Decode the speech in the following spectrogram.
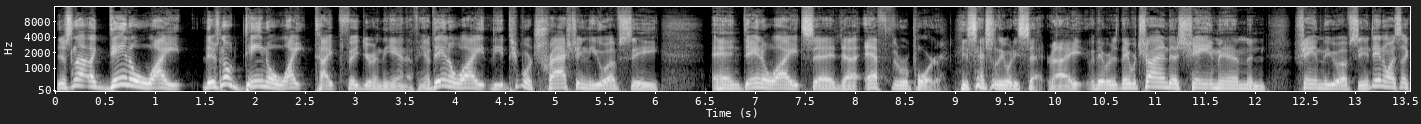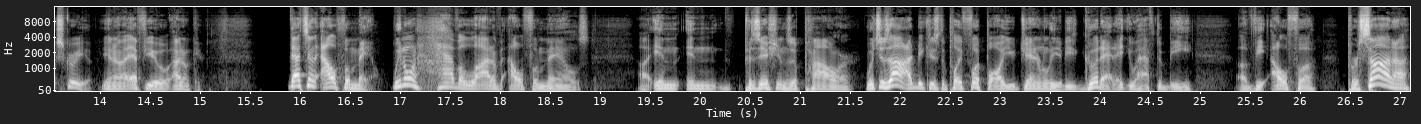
There's not like Dana White there's no Dana White type figure in the NFL. You know, Dana White, the people are trashing the UFC, and Dana White said, uh, "F the reporter." Essentially, what he said, right? They were they were trying to shame him and shame the UFC, and Dana White's like, "Screw you," you know, "F you," I don't care. That's an alpha male. We don't have a lot of alpha males. Uh, in in positions of power, which is odd because to play football, you generally to be good at it, you have to be of the alpha persona.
